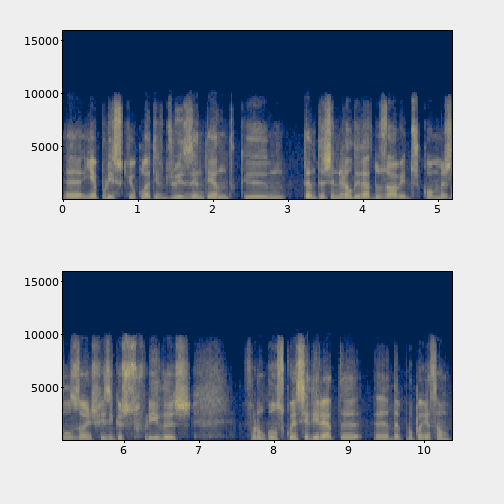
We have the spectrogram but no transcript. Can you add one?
Uh, e é por isso que o coletivo de juízes entende que tanto a generalidade dos óbitos como as lesões físicas sofridas foram consequência direta uh, da propagação,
